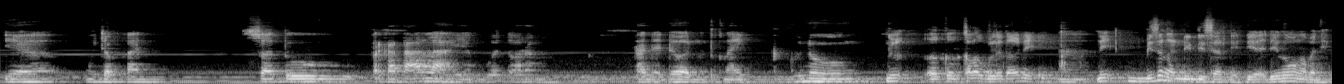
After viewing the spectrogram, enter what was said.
Dia mengucapkan suatu perkataan lah yang buat orang rada down untuk naik ke gunung. Nih, eh, kalau boleh tahu nih, Nah, nih bisa nggak di share nih? Dia dia ngomong apa nih?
